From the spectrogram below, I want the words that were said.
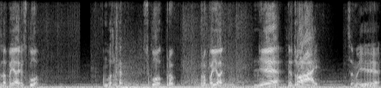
Запаяю скло. А можна так? Скло про... пропаять. Ні, не трогай! Це моє.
